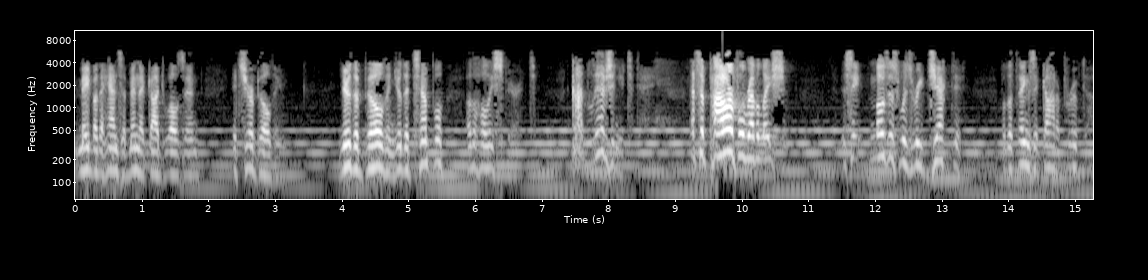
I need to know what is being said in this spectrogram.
made by the hands of men that God dwells in. It's your building. You're the building. You're the temple of the Holy Spirit. God lives in you today. That's a powerful revelation. You see, Moses was rejected for the things that God approved of.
